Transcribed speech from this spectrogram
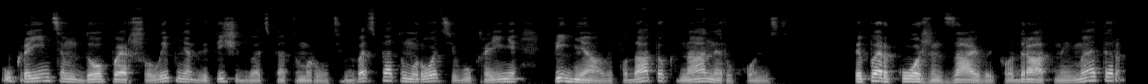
українцям до 1 липня 2025 році. У 2025 році в Україні підняли податок на нерухомість. Тепер кожен зайвий квадратний метр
